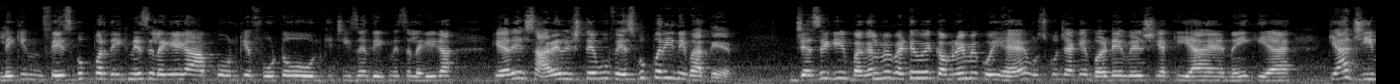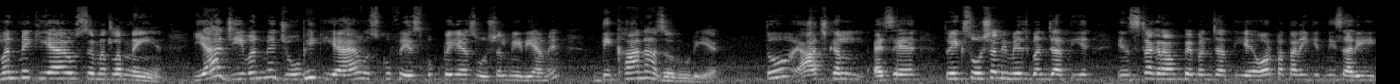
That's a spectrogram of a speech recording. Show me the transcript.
लेकिन फेसबुक पर देखने से लगेगा, आपको उनके फ़ोटो उनकी चीज़ें देखने से लगेगा कि अरे, सारे रिश्ते वो फेसबुक पर ही निभाते हैं। जैसे कि बगल में बैठे हुए कमरे में कोई है, उसको जाके बर्थडे विश या किया है, नहीं किया है, क्या जीवन में किया है उससे मतलब नहीं है। या जीवन में जो भी किया है, उसको फेसबुक पे या सोशल मीडिया में दिखाना ज़रूरी है। तो आजकल ऐसे है तो एक सोशल इमेज बन जाती है इंस्टाग्राम पे बन जाती है, और पता नहीं कितनी सारी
